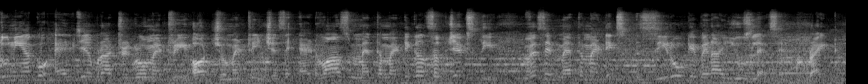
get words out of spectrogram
दुनिया को एल्जेब्रा ट्रिग्नोमेट्री और ज्योमेट्री जैसे एडवांस मैथमेटिकल सब्जेक्ट्स दी वैसे मैथमेटिक्स ज़ीरो के बिना यूजलेस है राइट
